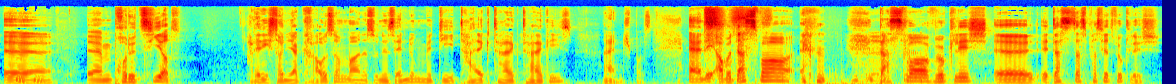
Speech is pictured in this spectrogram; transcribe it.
äh, ähm, produziert. Hatte nicht Sonja Krauser mal so eine Sendung mit die Talg, Talg, Talgis? Nein, Spaß. Äh, nee, aber das war, das war wirklich, äh, das, das passiert wirklich.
